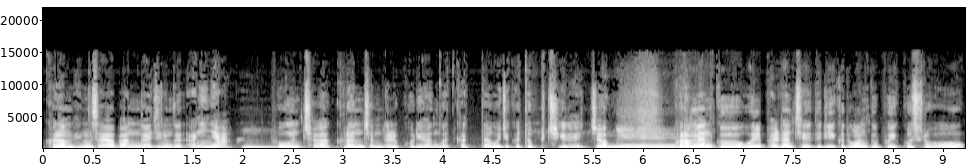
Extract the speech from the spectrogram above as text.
그럼 행사가 망가지는 것 아니냐. 음. 보훈처가 그런 점들을 고려한 것 같다고 이제 그 덧붙이기도 했죠. 예. 그러면 그 5.18 단체들이 그동안 그 보이콧으로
